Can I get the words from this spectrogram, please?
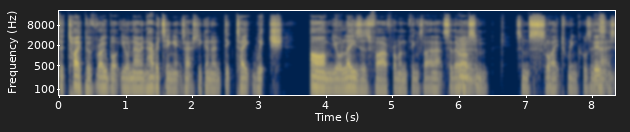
the type of robot you're now inhabiting it's actually going to dictate which arm your lasers fire from and things like that so there are Mm. some some slight wrinkles in there's that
